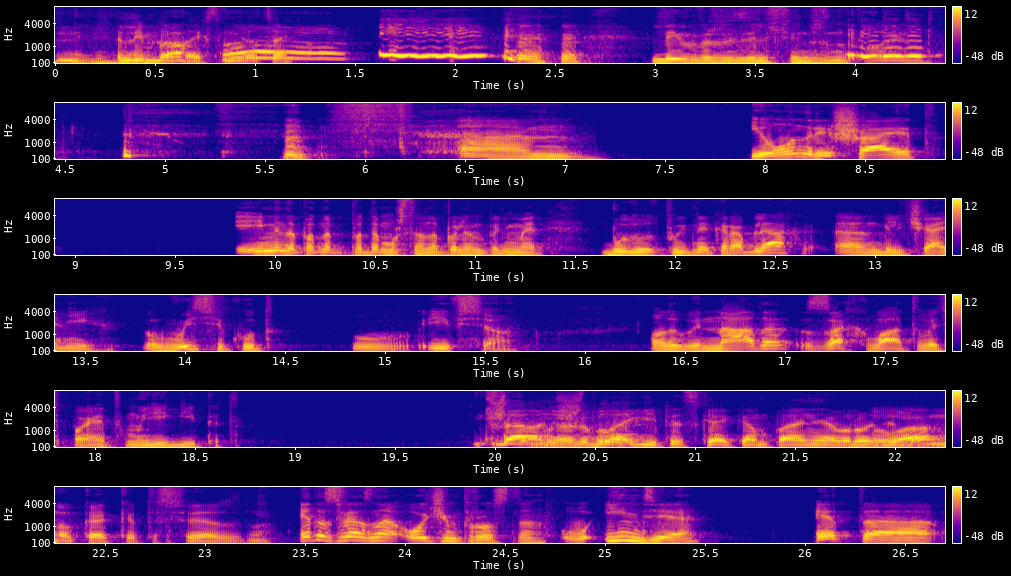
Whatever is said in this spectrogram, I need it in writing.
Либо так смеется. Либо же дельфин же наполовину. Ам, И он решает, именно потому, что Наполеон понимает, будут путь на кораблях, англичане их высекут, и все. Он такой, надо захватывать поэтому Египет. Да, у него же была египетская компания вроде Была, бы. но как это связано? Это связано очень просто. Индия – это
